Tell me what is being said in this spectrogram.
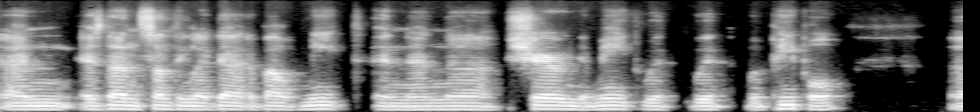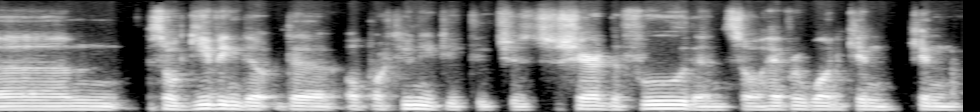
and has done something like that about meat and then uh, sharing the meat with with, with people. Um, so giving the the opportunity to just share the food, and so everyone can can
